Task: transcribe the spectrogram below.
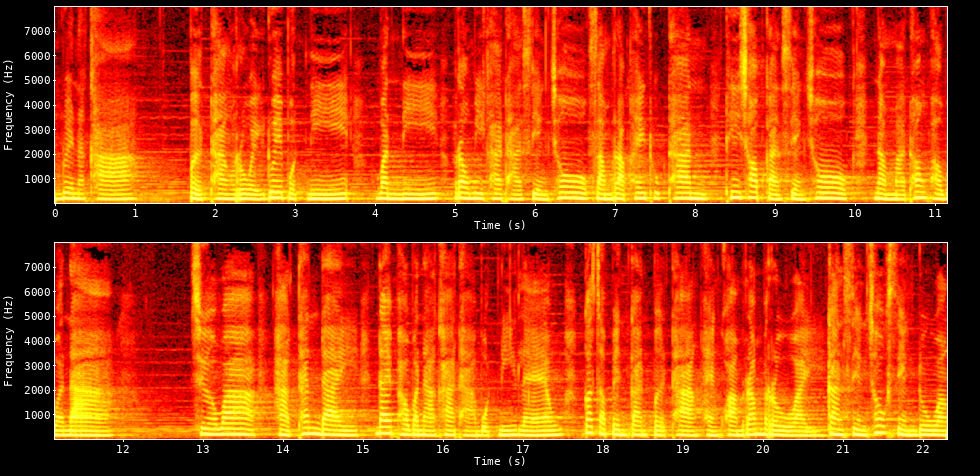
ำด้วยนะคะ เปิดทางรวยด้วยบทนี้ วันนี้เรามีคาถาเสี่ยงโชคสำหรับให้ทุกท่านที่ชอบการเสี่ยงโชคนำมาท่องภาวนา เชื่อว่าหากท่านใดได้ภาวนาคาถาบทนี้แล้ว ก็จะเป็นการเปิดทางแห่งความร่ำรวย การเสี่ยงโชคเสี่ยงดวง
